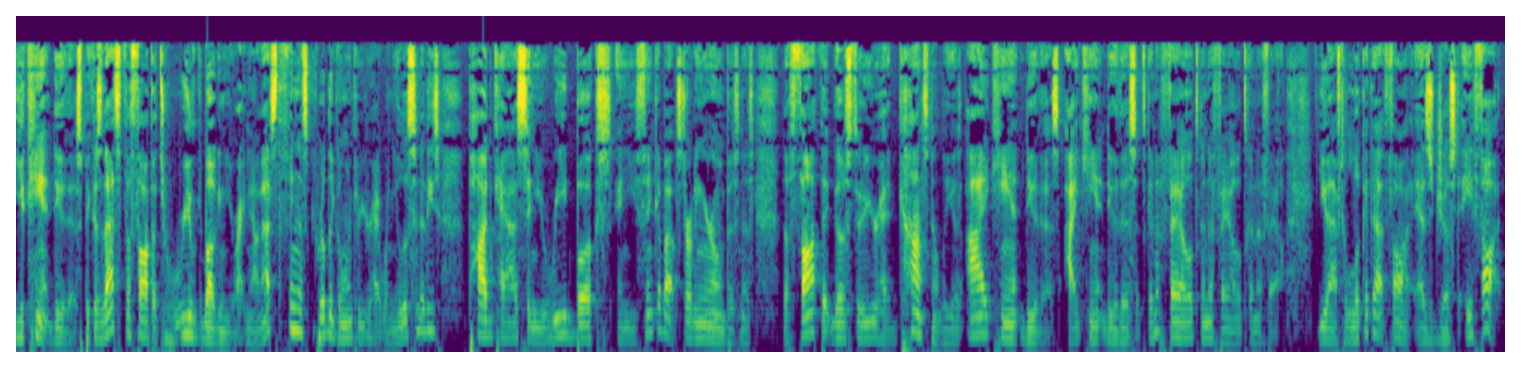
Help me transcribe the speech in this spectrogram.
you can't do this because that's the thought that's really bugging you right now. That's the thing that's really going through your head. When you listen to these podcasts and you read books and you think about starting your own business, the thought that goes through your head constantly is, I can't do this. I can't do this. It's going to fail. It's going to fail. It's going to fail. You have to look at that thought as just a thought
